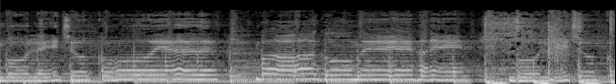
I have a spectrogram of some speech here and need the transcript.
बोले जो कोयल बागों में है बोले जो को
